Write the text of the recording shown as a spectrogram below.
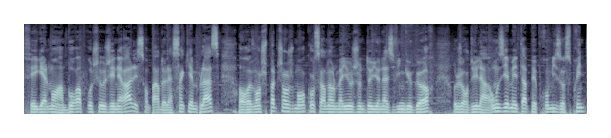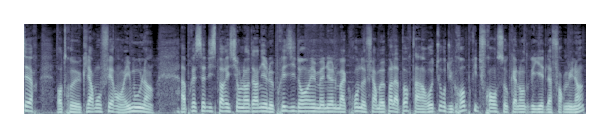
fait également un beau rapproché au général et s'empare de la cinquième place. En revanche, pas de changement concernant le maillot jaune de Jonas Vingegaard. Aujourd'hui, la 11e étape est promise aux sprinters entre Clermont-Ferrand et Moulins. Après sa disparition l'an dernier, le président Emmanuel Macron ne ferme pas la porte à un retour du Grand Prix de France au calendrier de la Formule 1.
